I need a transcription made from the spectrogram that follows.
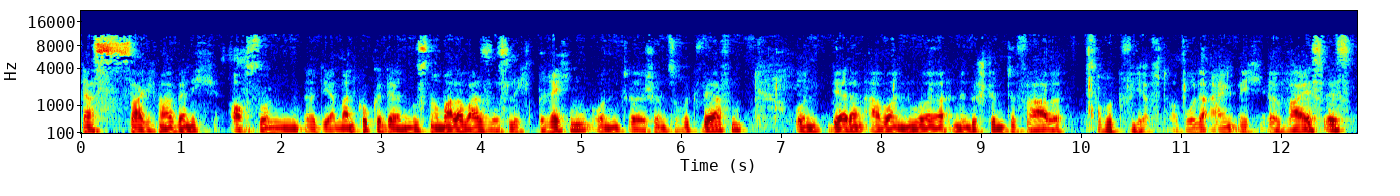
das sage ich mal, wenn ich auf so einen äh, Diamant gucke, der muss normalerweise das Licht brechen und äh, schön zurückwerfen und der dann aber nur eine bestimmte Farbe zurückwirft, obwohl er eigentlich äh, weiß ist,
